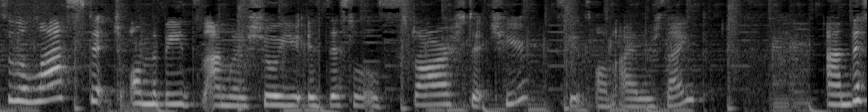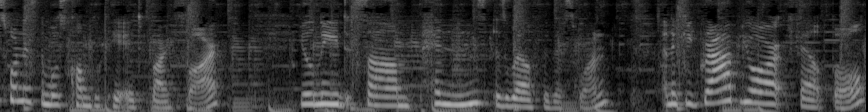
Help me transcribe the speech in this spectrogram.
So the last stitch on the beads that I'm going to show you is this little star stitch here. See it's on either side. And this one is the most complicated by far. You'll need some pins as well for this one. And if you grab your felt ball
